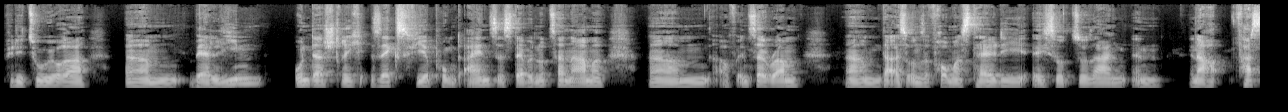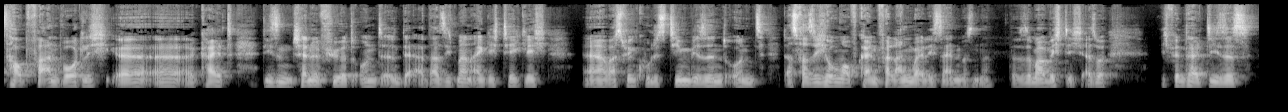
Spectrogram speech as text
für die Zuhörer ähm, Berlin unterstrich 64.1 ist der Benutzername ähm, auf Instagram. Ähm, da ist unsere Frau Mastel, die ich sozusagen in in einer fast Hauptverantwortlichkeit diesen Channel führt und äh, da sieht man eigentlich täglich, äh, was für ein cooles Team wir sind und dass Versicherungen auf keinen Fall langweilig sein müssen. Ne? Das ist immer wichtig. Also ich finde halt dieses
